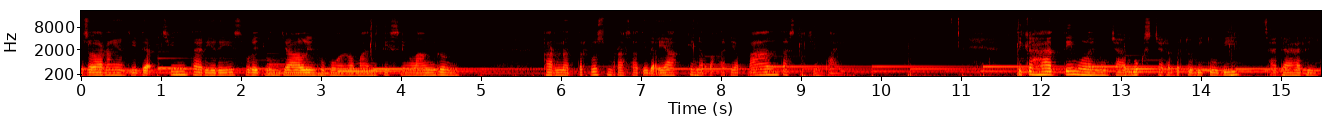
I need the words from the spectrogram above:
Seseorang yang tidak cinta diri sulit menjalin hubungan romantis yang langgeng karena terus merasa tidak yakin apakah dia pantas dicintai. Ketika hati mulai mencabuk secara bertubi-tubi, sadari.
